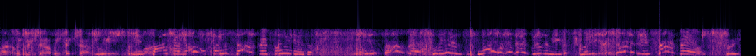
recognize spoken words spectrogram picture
Uh, we fix that. We fix that. We, we, You stop it. No, please stop it, please. Please stop it, please. No, what are you going to do to me? What are you going to do to me? Stop it. Please,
